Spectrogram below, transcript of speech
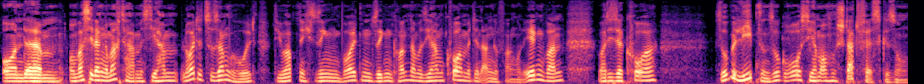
Und, ähm, und was sie dann gemacht haben, ist, die haben Leute zusammengeholt, die überhaupt nicht singen wollten, singen konnten, aber sie haben einen Chor mit denen angefangen. Und irgendwann war dieser Chor so beliebt und so groß, die haben auch ein Stadtfest gesungen.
